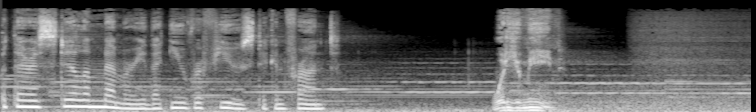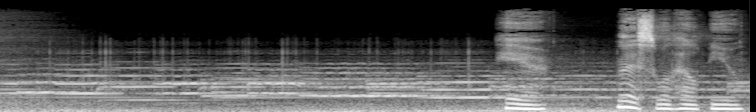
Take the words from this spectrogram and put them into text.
But there is still a memory that you've refused to confront. What do you mean? Here, this will help you.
